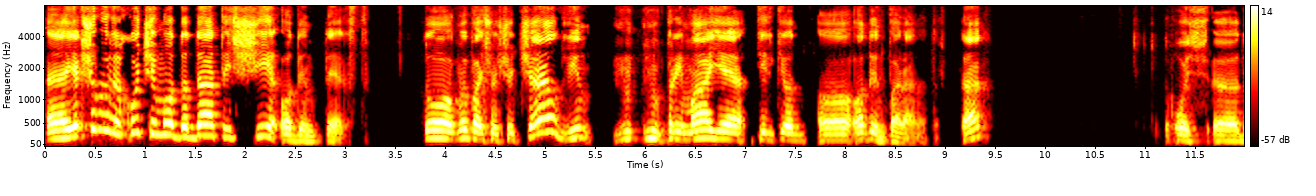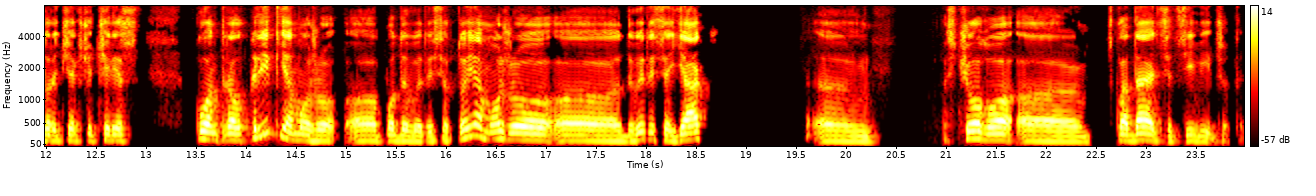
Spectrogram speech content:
Е, якщо ми хочемо додати ще один текст, то ми бачимо, що child він приймає тільки од, о, один параметр. Так? Ось, е, до речі, якщо через Ctrl-клік я можу е, подивитися, то я можу е, дивитися, як, е, з чого е, складаються ці віджити.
